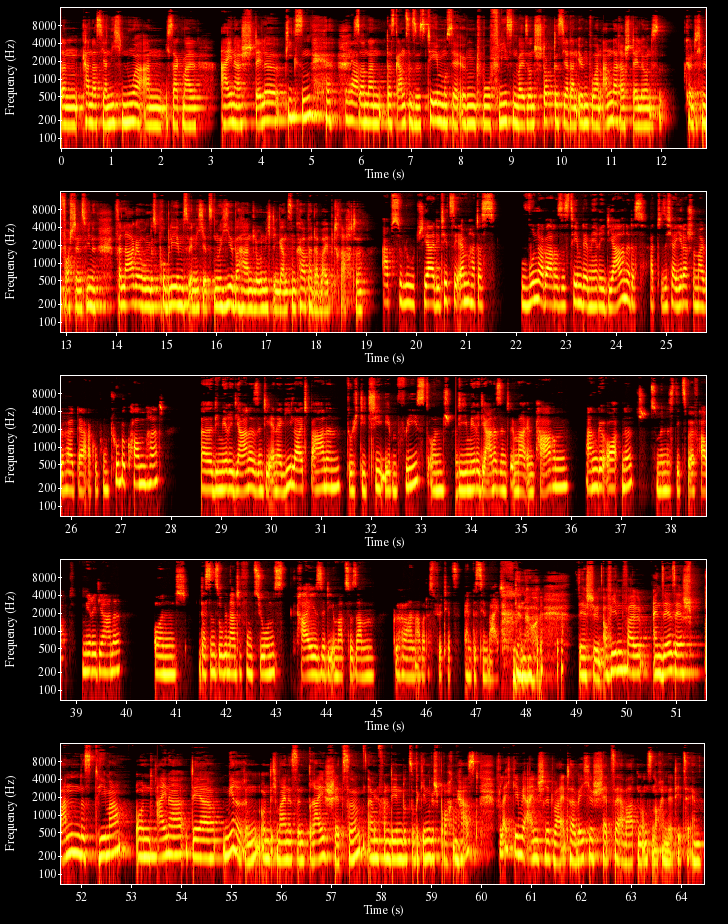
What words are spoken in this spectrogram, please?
dann kann das ja nicht nur an, ich sag mal, einer Stelle pieksen, ja. sondern das ganze System muss ja irgendwo fließen, weil sonst stockt es ja dann irgendwo an anderer Stelle und es könnte ich mir vorstellen, es ist wie eine Verlagerung des Problems, wenn ich jetzt nur hier behandle und nicht den ganzen Körper dabei betrachte. Absolut. Ja, die TCM hat das wunderbare System der Meridiane. Das hat sicher jeder schon mal gehört, der Akupunktur bekommen hat. Äh, die Meridiane sind die Energieleitbahnen, durch die Qi eben fließt und die Meridiane sind immer in Paaren angeordnet, zumindest die zwölf Hauptmeridiane. Und das sind sogenannte Funktionskreise, die immer zusammengehören, aber das führt jetzt ein bisschen weit. Genau. Sehr schön. Auf jeden Fall ein sehr, sehr spannendes Thema und einer der mehreren, und ich meine, es sind drei Schätze, ähm, von denen du zu Beginn gesprochen hast. Vielleicht gehen wir einen Schritt weiter. Welche Schätze erwarten uns noch in der TCM?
